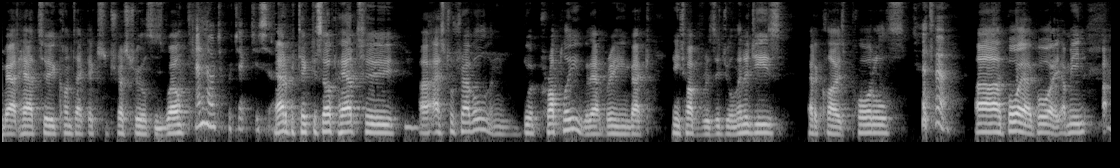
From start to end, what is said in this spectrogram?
about how to contact extraterrestrials as well. And how to protect yourself. How to protect yourself, how to uh, astral travel and do it properly without bringing back any type of residual energies, how to close portals. uh, boy, oh boy. I mean, uh,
